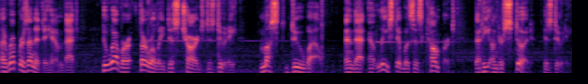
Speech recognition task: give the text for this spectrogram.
I represented to him that whoever thoroughly discharged his duty must do well, and that at least it was his comfort that he understood his duty,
